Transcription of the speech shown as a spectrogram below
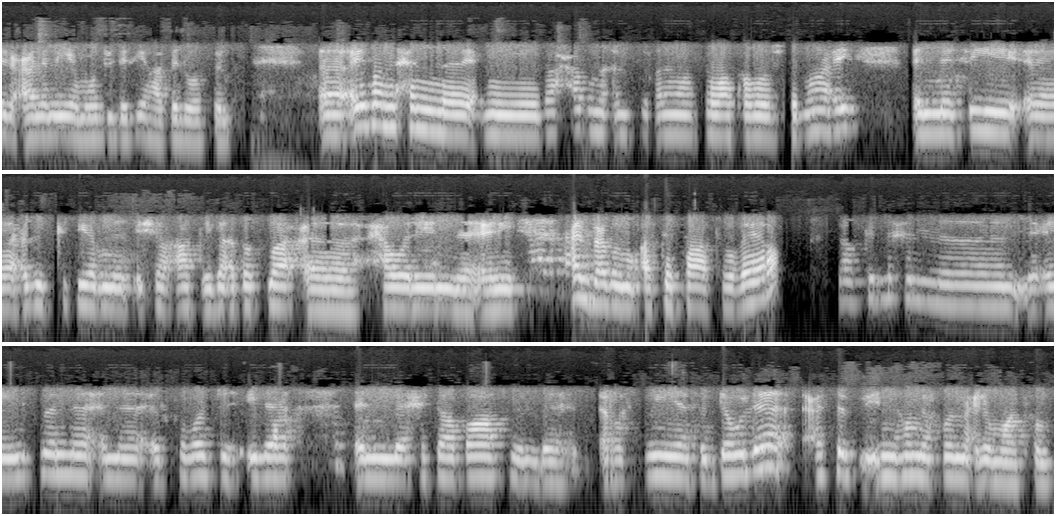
العالمية موجودة في هذا الوسم. آه أيضا نحن يعني لاحظنا أمس في قنوات التواصل الاجتماعي إن في عدد كثير من الإشاعات اللي قاعدة تطلع حوالين يعني عن بعض المؤسسات وغيره لكن نحن آه، يعني نتمنى أن التوجه إلى الحسابات الرسمية في الدولة حسب إنهم يأخذون معلوماتهم.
